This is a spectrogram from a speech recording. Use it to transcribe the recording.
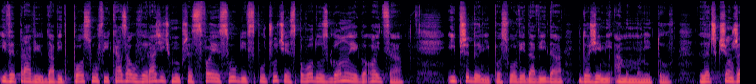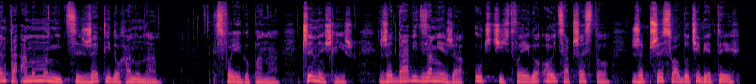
I wyprawił Dawid posłów i kazał wyrazić mu przez swoje sługi współczucie z powodu zgonu jego ojca. I przybyli posłowie Dawida do ziemi Ammonitów. Lecz książęta Ammonicy rzekli do Hanuna, swojego pana: Czy myślisz, że Dawid zamierza uczcić twojego ojca przez to, że przysłał do ciebie tych,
